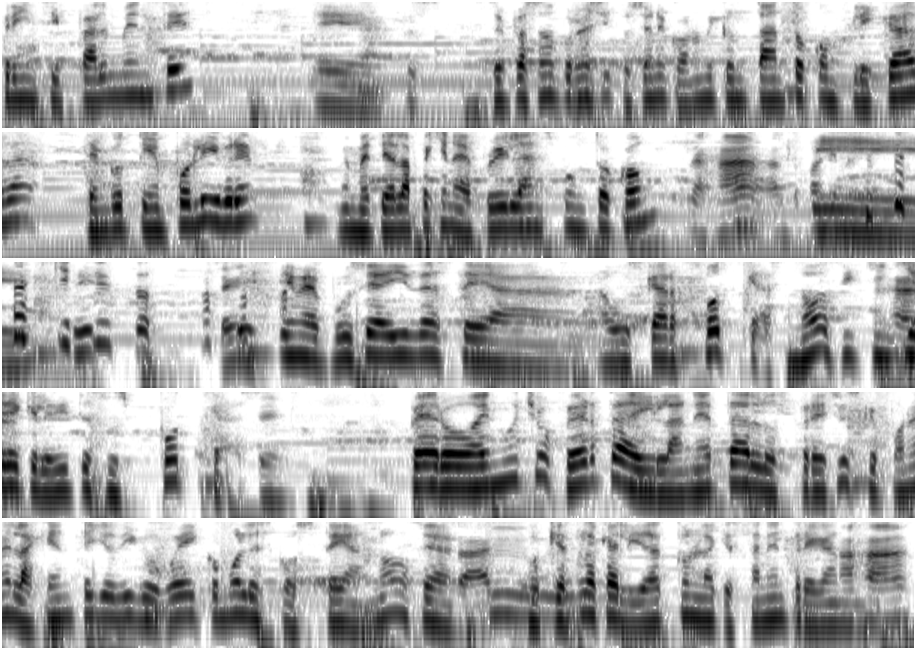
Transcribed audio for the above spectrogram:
principalmente eh, pues estoy pasando por una situación económica un tanto complicada, tengo tiempo libre, me metí a la página de freelance.com y, Qué. Sí, y me puse ahí desde a, a buscar podcast, ¿no? Así quien Ajá. quiere que le edite sus podcasts. Sí. Pero hay mucha oferta y la neta, los precios que pone la gente, yo digo, güey, ¿cómo les costean, no? O sea, exacto. o qué es la calidad con la que están entregando. Ajá.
